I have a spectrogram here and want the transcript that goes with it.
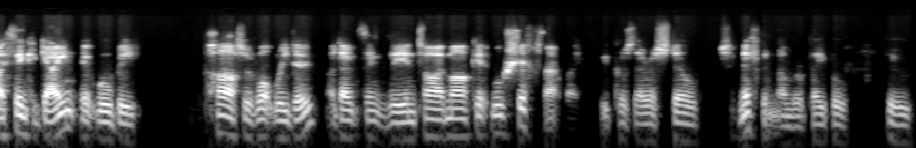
I think again, it will be part of what we do. I don't think the entire market will shift that way because there are still significant number of people who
